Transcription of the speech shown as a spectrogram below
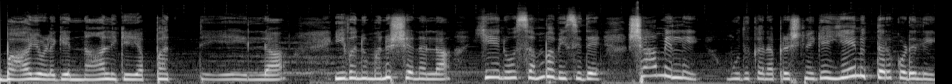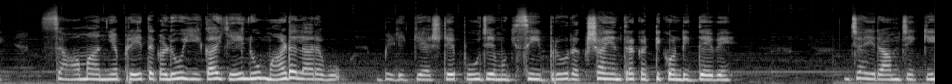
ಬಾಯೊಳಗೆ ನಾಲಿಗೆಯ ಪತ್ತೆಯೇ ಇಲ್ಲ. ಇವನು ಮನುಷ್ಯನಲ್ಲ, ಏನೋ ಸಂಭವಿಸಿದೆ. ಶ್ಯಾಮೆಲ್ಲಿ, ಮುದುಕನ ಪ್ರಶ್ನೆಗೆ ಏನುತ್ತರ ಕೊಡಲಿ? ಸಾಮಾನ್ಯ ಪ್ರೇತಗಳು ಈಗ ಏನೂ ಮಾಡಲಾರವು. ಬೆಳಿಗ್ಗೆ ಅಷ್ಟೇ ಪೂಜೆ ಮುಗಿಸಿ ಇಬ್ಬರು ರಕ್ಷಾಯಂತ್ರ ಕಟ್ಟಿಕೊಂಡಿದ್ದೇವೆ. ಜೈರಾಮ್ ಜಿಕ್ಕಿ,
